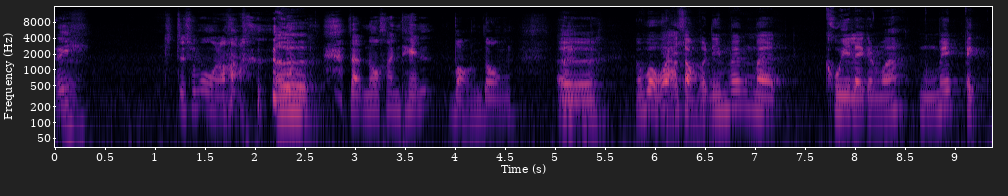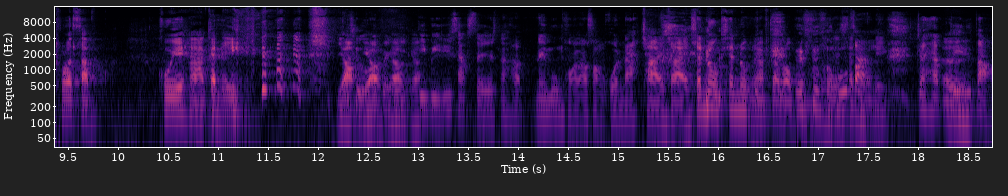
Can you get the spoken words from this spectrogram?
เอ้ยเออจะชั่วโมงแล้วอะเออ แบบ no content บอกตรง เออ เขาบอกว่าครับไอ้สองคนนี้แม่งมาคุยอะไรกันวะ มึงไม่ไปโทรศัพท์ คุยหากันเองหยอกถือหยอว่ากเป็นหยอกหยอก EP ที่ success นะครับ ในมุมของเราสองคนนะ ใช่ใช่สนุกสนุกนะครับสำหรับผมของรู้ผู้สึกสฟันุงกดีจะแฮปปี้เออหรือเปล่า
